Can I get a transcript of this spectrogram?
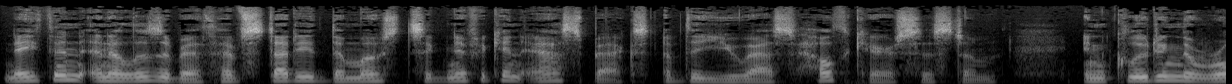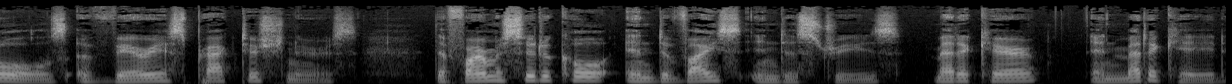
Nathan and Elizabeth have studied the most significant aspects of the U.S. healthcare system, including the roles of various practitioners, the pharmaceutical and device industries, Medicare and Medicaid,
